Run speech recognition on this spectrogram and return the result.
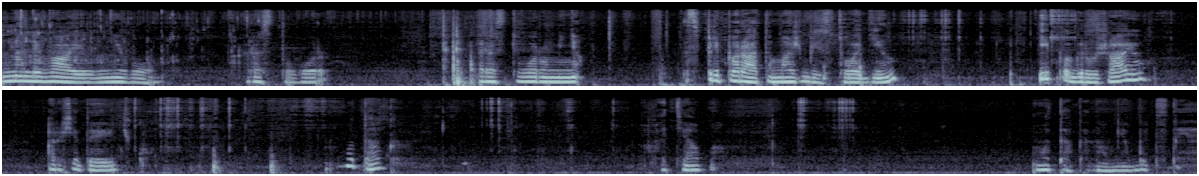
Наливаю в него раствор. Раствор у меня с препаратом HB101. И погружаю орхидеечку. Вот так. Хотя бы. Вот так она у меня будет стоять.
